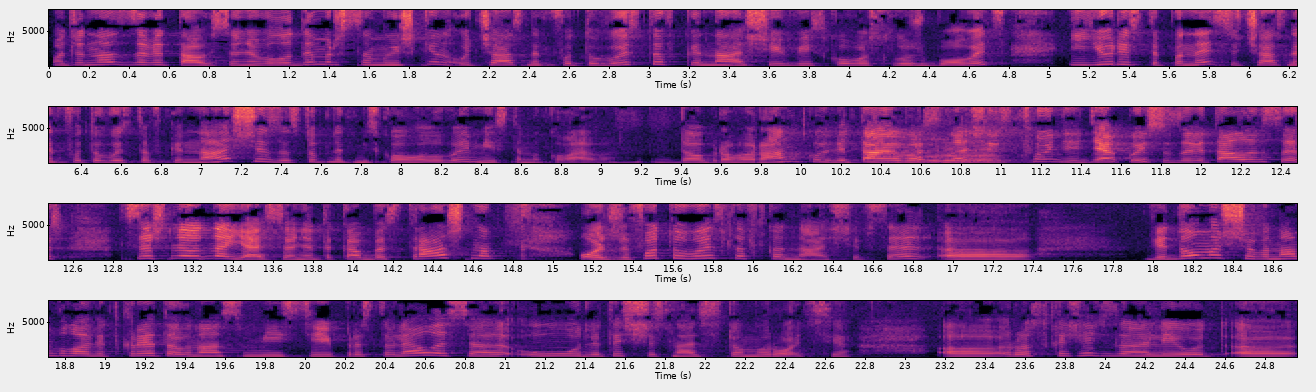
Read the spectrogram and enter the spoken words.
Отже, нас завітав сьогодні Володимир Самишкін, учасник фотовиставки Наші військовослужбовець, і Юрій Степанець, учасник фотовиставки Наші, заступник міського голови міста Миколаєва. Доброго ранку, вітаю вас в нашій студії. Дякую, що завітали. Все ж все ж не одна я сьогодні така безстрашна. Отже, фотовиставка Наші. Все е, відомо, що вона була відкрита у нас в місті і представлялася у 2016 році. Е, розкажіть взагалі, от е,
